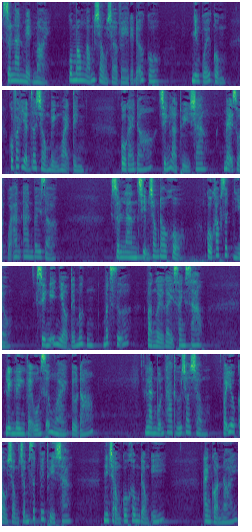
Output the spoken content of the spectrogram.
Xuân Lan mệt mỏi. Cô mong ngóng chồng trở về để đỡ cô. Nhưng cuối cùng, Cô phát hiện ra chồng mình ngoại tình. Cô gái đó chính là Thủy Trang, Mẹ ruột của An An bây giờ. Xuân Lan chìm trong đau khổ. Cô khóc rất nhiều, Suy nghĩ nhiều tới mức mất sữa Và người gầy xanh xao. Linh Linh phải uống sữa ngoài từ đó. Lan muốn tha thứ cho chồng Và yêu cầu chồng chấm dứt với Thủy Trang. Nhưng chồng cô không đồng ý. Anh còn nói,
